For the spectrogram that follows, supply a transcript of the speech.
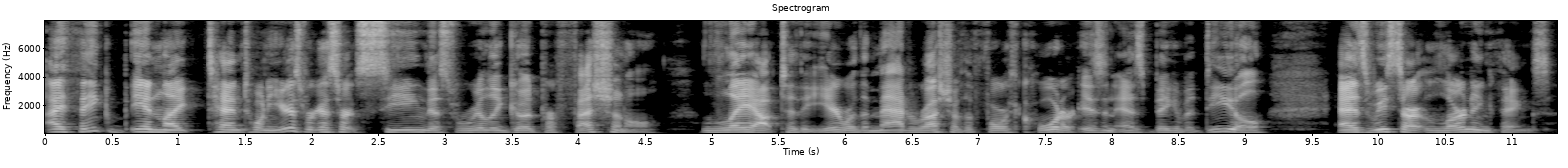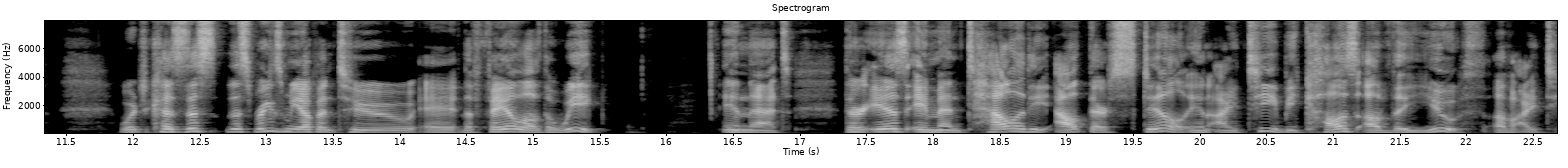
I think in like 10, 20 years we're going to start seeing this really good professional layout to the year where the mad rush of the fourth quarter isn't as big of a deal as we start learning things which because this this brings me up into a, the fail of the week in that there is a mentality out there still in IT because of the youth of IT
